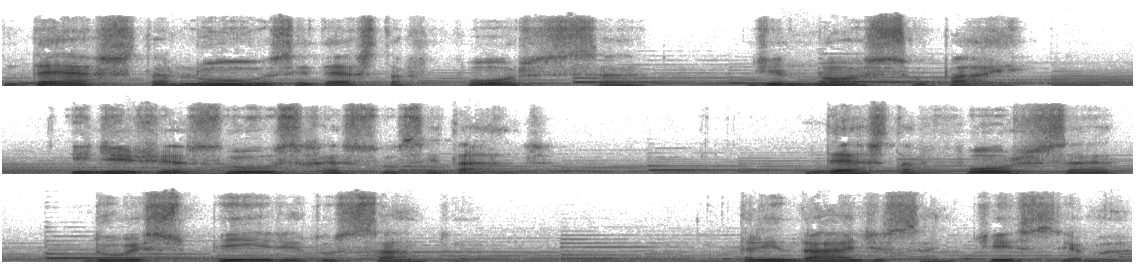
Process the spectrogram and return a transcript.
desta luz e desta força de nosso Pai e de Jesus ressuscitado, desta força do Espírito Santo, Trindade Santíssima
